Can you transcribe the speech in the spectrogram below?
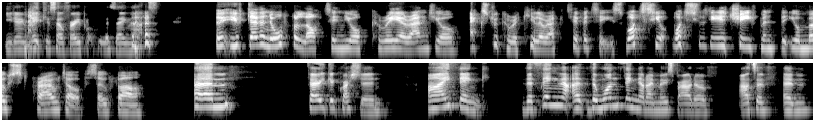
you don't make yourself very popular saying that. so you've done an awful lot in your career and your extracurricular activities. What's your what's the achievement that you're most proud of so far? Um, very good question. I think the thing that uh, the one thing that I'm most proud of out of um,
